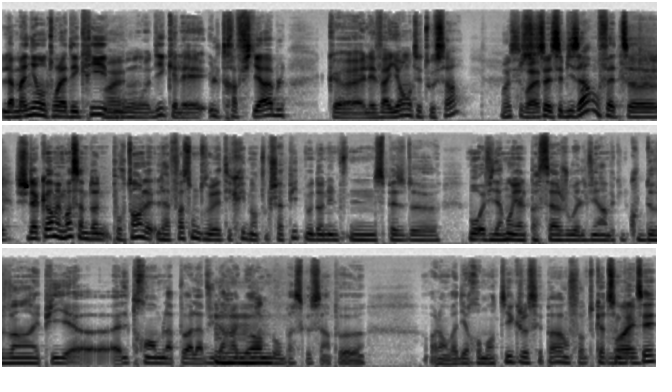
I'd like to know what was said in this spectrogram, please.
la manière dont on la décrit, Ouais. où on dit qu'elle est ultra fiable, qu'elle est vaillante et tout ça. Ouais, c'est vrai. C'est c'est bizarre en fait. euh, Je suis d'accord, mais moi ça me donne. Pourtant, la- façon dont elle est écrite dans tout le chapitre me donne une, une espèce de. Bon, évidemment, il y a le passage où elle vient avec une coupe de vin et puis euh, elle tremble un peu à la vue d'Aragorn, Mhm. bon, parce que c'est un peu. Voilà, on va dire romantique, je sais pas, enfin en tout cas de son Ouais. côté.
